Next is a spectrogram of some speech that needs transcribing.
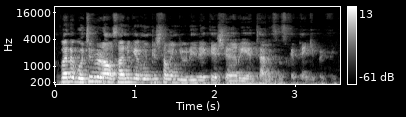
അപ്പോൾ എന്റെ കൊച്ചുകൂടെ അവസാനിക്കാൻ നിങ്ങൾക്ക് ഇഷ്ടമെങ്കിൽ വീഡിയോയിലേക്ക് ഷെയർ ചെയ്യാൻ ചാനൽ സബ്സ്ക്രൈബ് താങ്ക് യു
